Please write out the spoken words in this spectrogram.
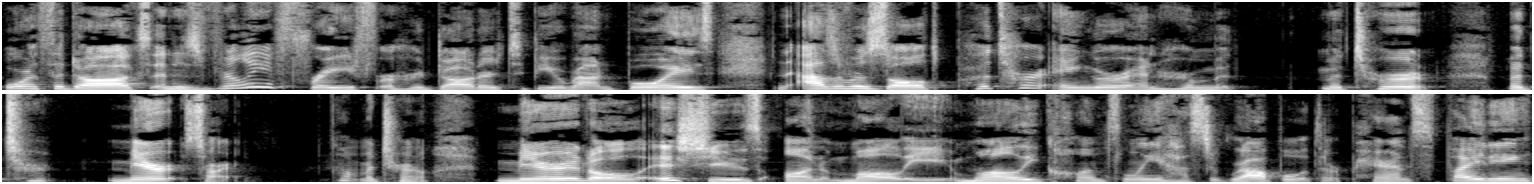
orthodox and is really afraid for her daughter to be around boys, and as a result, puts her anger and her mater, mater, sorry, not maternal, marital issues on Molly. Molly constantly has to grapple with her parents fighting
